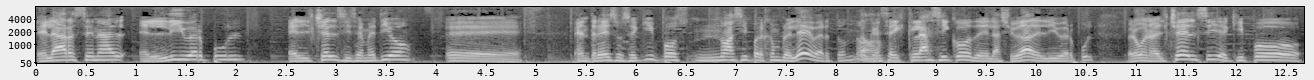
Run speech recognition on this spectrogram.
El Arsenal, el Liverpool, el Chelsea se metió eh, entre esos equipos. No así, por ejemplo, el Everton, ¿no? No. que es el clásico de la ciudad del Liverpool. Pero bueno, el Chelsea, equipo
